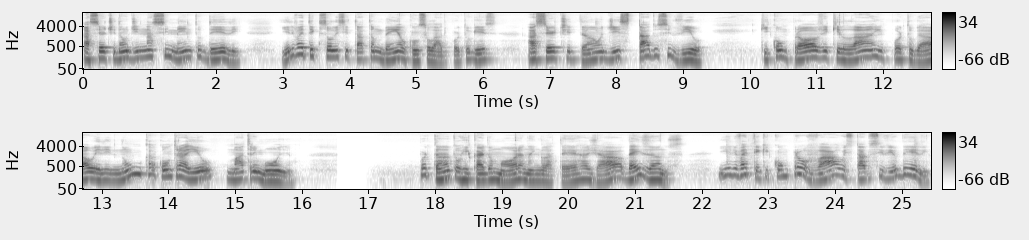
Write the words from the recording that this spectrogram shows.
a certidão de nascimento dele. E ele vai ter que solicitar também ao consulado português a certidão de estado civil, que comprove que lá em Portugal ele nunca contraiu matrimônio. Portanto, o Ricardo mora na Inglaterra já há 10 anos e ele vai ter que comprovar o estado civil dele.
